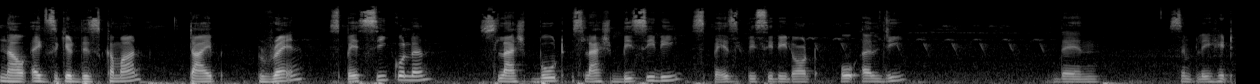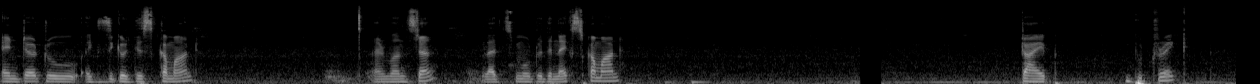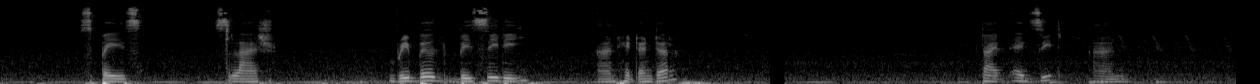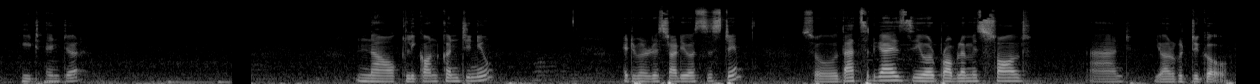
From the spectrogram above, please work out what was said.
Now execute this command. Type ren space c colon slash boot slash bcd space bcd dot old then simply hit enter to execute this command. And once done let's move to the next command. Type bootrec space slash rebuild bcd and hit enter. Type exit and hit enter now click on continue. It will restart your system. So that's it guys. Your problem is solved and you're good to go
